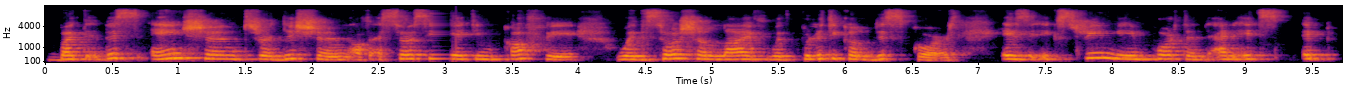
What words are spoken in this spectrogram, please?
but this ancient tradition of associating coffee with social life, with political discourse, is extremely important. And it's it,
